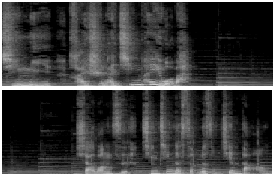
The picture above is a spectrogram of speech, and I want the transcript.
请你还是来钦佩我吧。小王子轻轻的耸了耸肩膀，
